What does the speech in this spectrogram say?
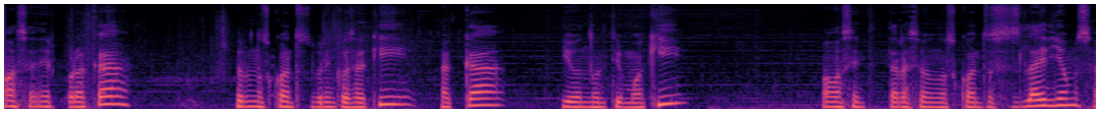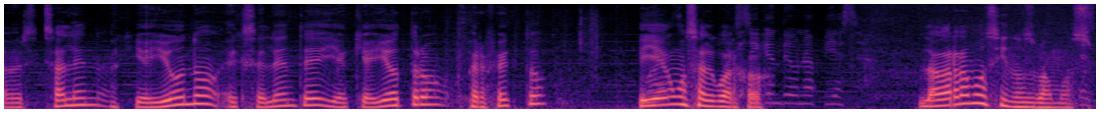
Vamos a venir por acá. Hacer unos cuantos brincos aquí, acá y un último aquí. Vamos a intentar hacer unos cuantos slide jumps, a ver si salen. Aquí hay uno, excelente. Y aquí hay otro, perfecto. Y llegamos al Warhog. Lo agarramos y nos vamos.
